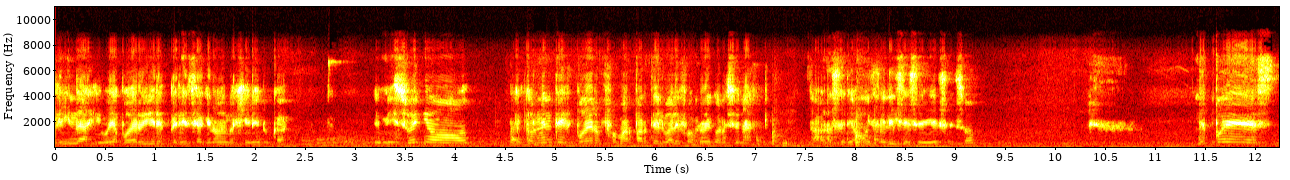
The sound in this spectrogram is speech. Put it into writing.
lindas y voy a poder vivir experiencias que no me imaginé nunca. Mi sueño actualmente es poder formar parte del Ballet Folclórico Nacional. Ahora sería muy feliz si se diese eso. Después,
